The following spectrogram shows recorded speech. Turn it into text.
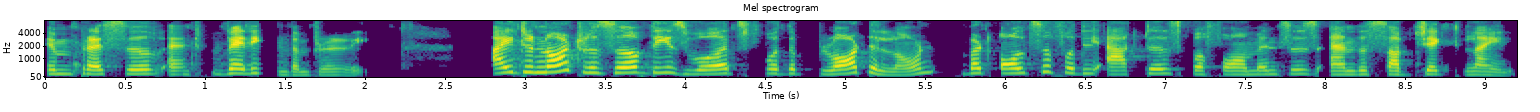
impressive, and very contemporary. I do not reserve these words for the plot alone, but also for the actors' performances and the subject line.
